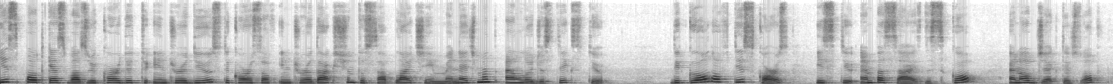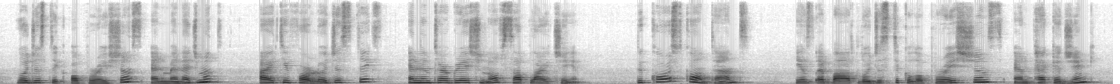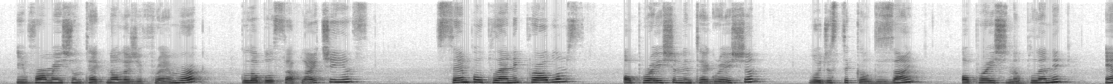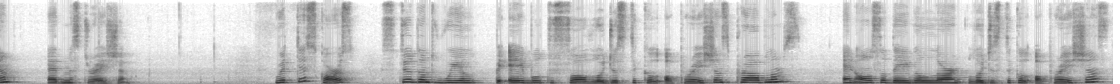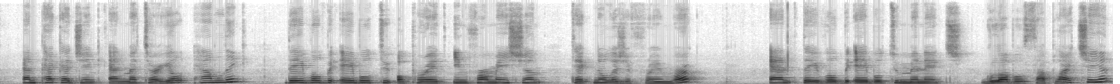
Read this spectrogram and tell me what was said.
This podcast was recorded to introduce the course of Introduction to Supply Chain Management and Logistics 2. The goal of this course is to emphasize the scope and objectives of logistic operations and management, IT for logistics, and integration of supply chain. The course content is about logistical operations and packaging, information technology framework, global supply chains, sample planning problems, operation integration, logistical design, operational planning, and administration. With this course, student will be able to solve logistical operations problems and also they will learn logistical operations and packaging and material handling. They will be able to operate information technology framework and they will be able to manage global supply chain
